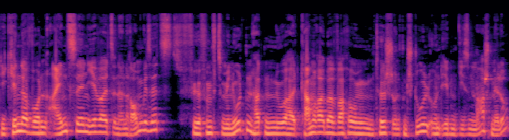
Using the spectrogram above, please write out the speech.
Die Kinder wurden einzeln jeweils in einen Raum gesetzt für 15 Minuten, hatten nur halt Kameraüberwachung, einen Tisch und einen Stuhl und eben diesen Marshmallow.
